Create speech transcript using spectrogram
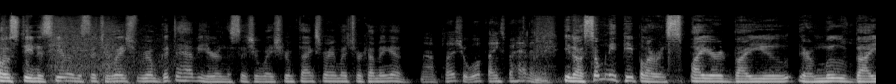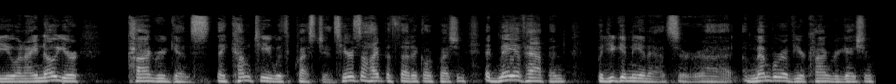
Osteen is here in the Situation Room. Good to have you here in the Situation Room. Thanks very much for coming in. My pleasure. Well, thanks for having me. You know, so many people are inspired by you, they're moved by you, and I know your congregants, they come to you with questions. Here's a hypothetical question. It may have happened, but you give me an answer. Uh, a member of your congregation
